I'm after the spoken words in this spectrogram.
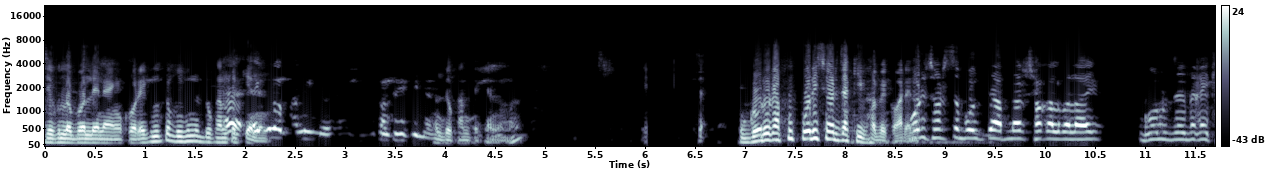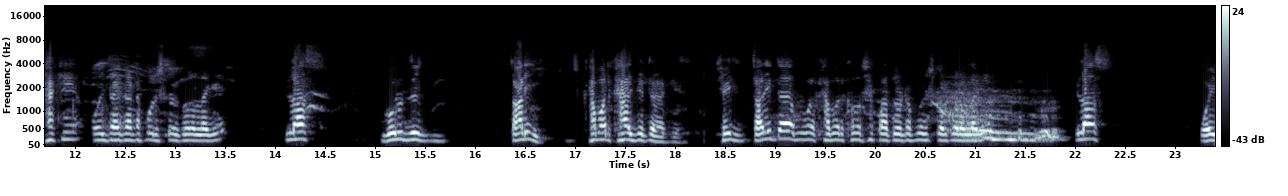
যেগুলো বললেন অ্যাঙ্কর এগুলো তো বিভিন্ন দোকান হ্যাঁ, থেকে কেনেন দোকান থেকে কিনে দোকান থেকে কেনেন আচ্ছা, গরুর আপনি পরিচর্যা কীভাবে করেন? পরিচর্যা বলতে আপনার সকালবেলায় গরু যে জায়গায় থাকে ওই জায়গাটা পরিষ্কার করা লাগে। প্লাস গরু যে চারি খাবার খায় যেটা আর কি। সেই চারিটা খাবার খাওয়ার সে পাত্রটা পরিষ্কার করা লাগে। প্লাস ওই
